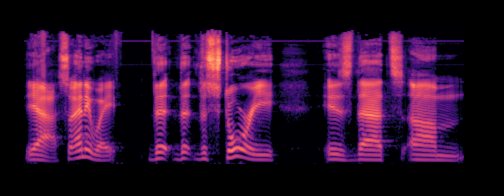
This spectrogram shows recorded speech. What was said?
Yeah. So anyway, the the the story is that um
